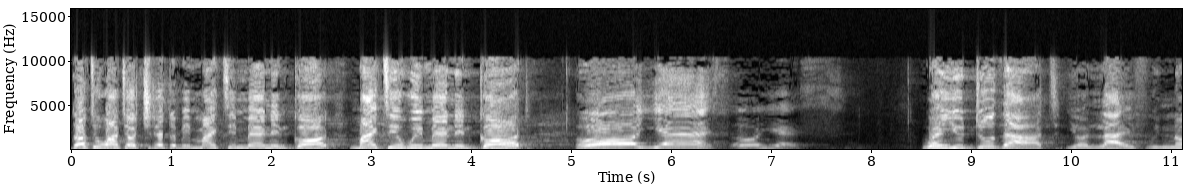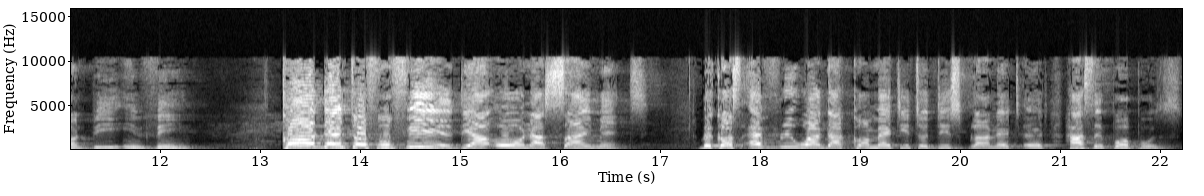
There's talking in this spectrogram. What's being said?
Don't you want your children to be mighty men in God, mighty women in God? Oh, yes. Oh, yes. When you do that, your life will not be in vain. Call them to fulfill their own assignment. Because everyone that cometh into this planet Earth has a purpose.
